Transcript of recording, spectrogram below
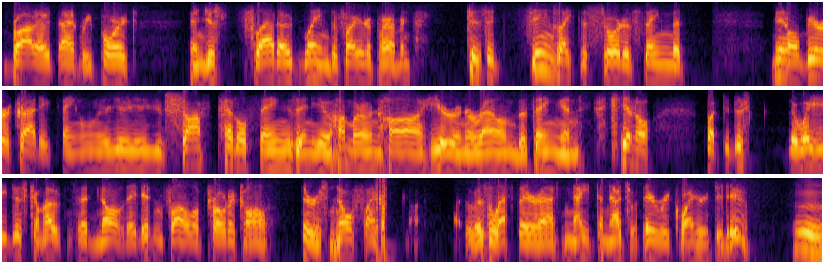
brought out that report and just flat out blamed the fire department because it seems like the sort of thing that you know bureaucratic thing. You, you, you soft pedal things and you hum and haw here and around the thing and you know but to just the way he just come out and said no they didn't follow protocol. There's no fire it was left there at night and that's what they're required to do. Hmm.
